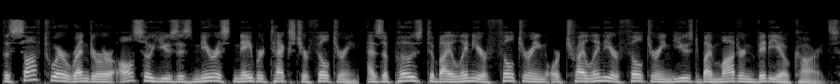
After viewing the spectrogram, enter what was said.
The software renderer also uses nearest neighbor texture filtering, as opposed to bilinear filtering or trilinear filtering used by modern video cards.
